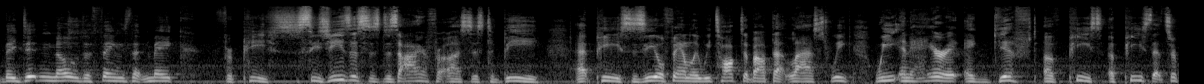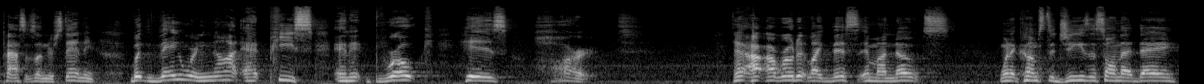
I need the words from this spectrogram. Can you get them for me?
they didn't know the things that make for peace. See, Jesus' desire for us is to be at peace. Zeal family, we talked about that last week. We inherit a gift of peace, a peace that surpasses understanding. But they were not at peace, and it broke his heart. I, wrote it like this in my notes when it comes to Jesus on that day.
